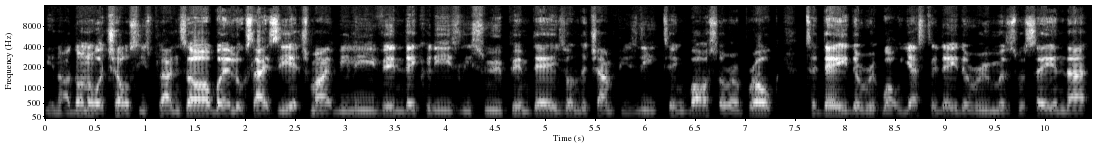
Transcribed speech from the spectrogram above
you know, I don't know what Chelsea's plans are, but it looks like Ziyech might be leaving. They could easily swoop him. He's on the Champions League thing. Barca are broke. Today, the well, yesterday, the rumors were saying that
